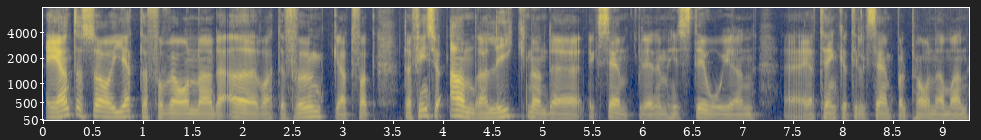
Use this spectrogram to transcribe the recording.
är jag inte så jätteförvånade över att det funkat för att det finns ju andra liknande exempel genom historien. Eh, jag tänker till exempel på när man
